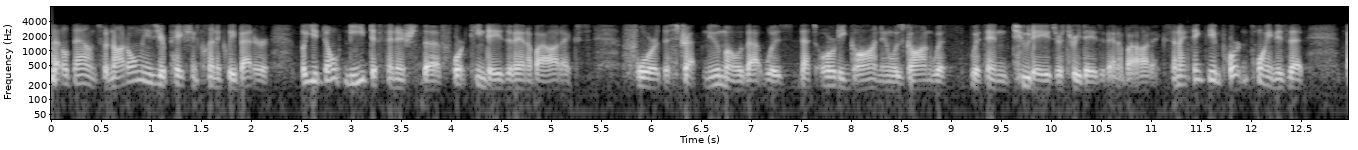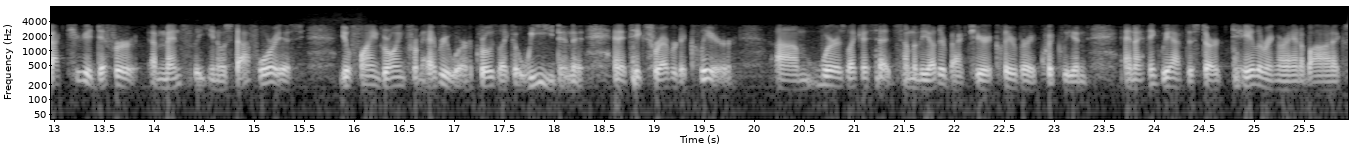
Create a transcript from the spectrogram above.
settled down. So not only is your patient clinically better, but you don't need to finish the 14 days of antibiotics for the strep pneumo that was that's already gone and was gone with within two days or three days of antibiotics. And I think the important point is that bacteria differ immensely. You know, Staph aureus you'll find growing from everywhere. It grows like a weed, and it and it takes forever to clear. Um, whereas, like I said, some of the other bacteria clear very quickly, and, and I think we have to start tailoring our antibiotics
